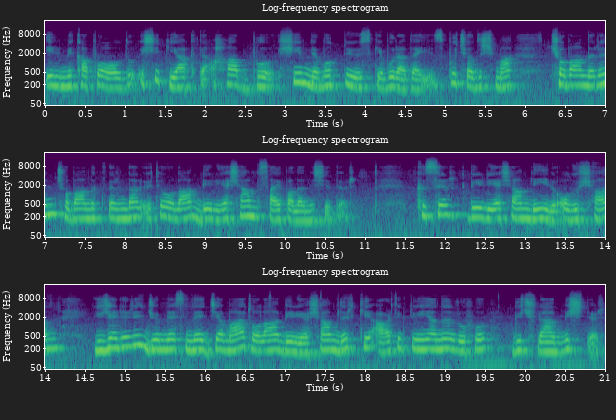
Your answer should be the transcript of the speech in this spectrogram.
ilmi kapı oldu. Işık yaktı. Aha bu. Şimdi mutluyuz ki buradayız. Bu çalışma çobanların çobanlıklarından öte olan bir yaşam sayfalanışıdır. Kısır bir yaşam değil oluşan, yücelerin cümlesinde cemaat olan bir yaşamdır ki artık dünyanın ruhu güçlenmiştir.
